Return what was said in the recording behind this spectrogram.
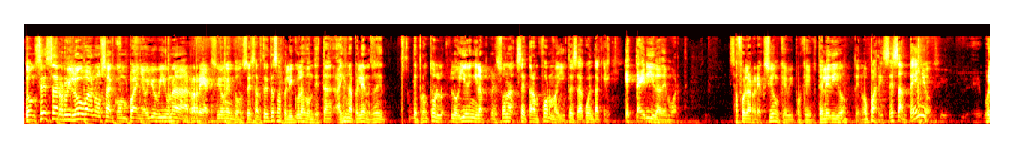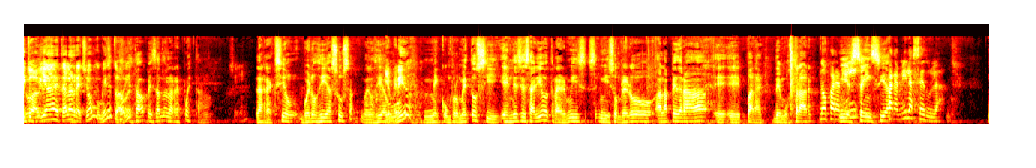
Don César Ruilova nos acompaña. Hoy yo vi una reacción en Don César. Usted esas películas donde están, hay una pelea, entonces de pronto lo, lo hieren y la persona se transforma y usted se da cuenta que está herida de muerte. Esa fue la reacción que vi, porque usted le dijo, te no parece santeño. y todavía está la reacción, mire, todavía. estaba pensando en la respuesta, ¿no? La reacción. Buenos días, Susan. Buenos días, Hugo. Bienvenido. Me comprometo, si es necesario, traer mis- mi sombrero a la pedrada eh, eh, para demostrar No, para mi mí, esencia. para mí la cédula.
